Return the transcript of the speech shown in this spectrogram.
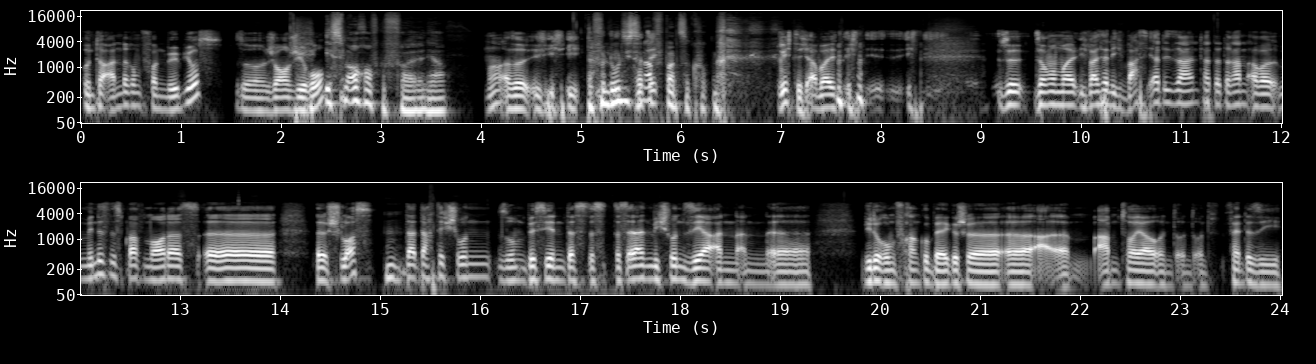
unter anderem von Möbius, so Jean Giraud. Ist mir auch aufgefallen, ja. Ne? Also ich, ich, ich Dafür lohnt es sich, den Abspann zu gucken. Richtig, aber ich, ich, ich so, sagen wir mal, ich weiß ja nicht, was er designt hatte dran, aber mindestens Buff Morders äh, äh, Schloss, Hm. da dachte ich schon so ein bisschen, das, das, das erinnert mich schon sehr an, an äh, wiederum franco-belgische äh, ähm, Abenteuer und, und, und Fantasy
